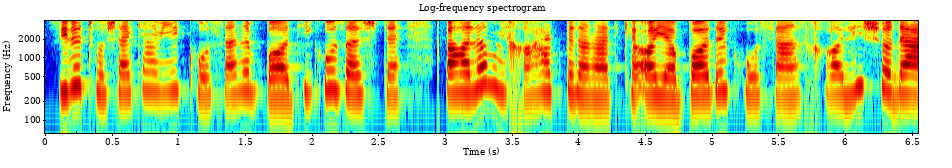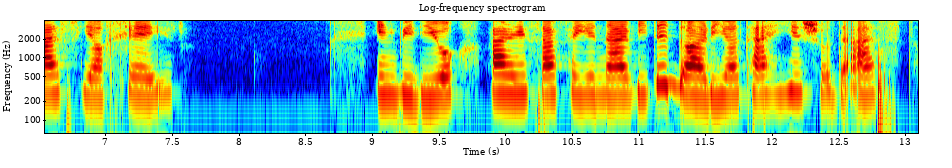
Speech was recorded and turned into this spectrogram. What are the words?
زیر توشکم یک کوسن بادی گذاشته و حالا می‌خواهد بداند که آیا باد کوسن خالی شده است یا خیر. این ویدیو برای صفحه نوید داریا تهیه شده است.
